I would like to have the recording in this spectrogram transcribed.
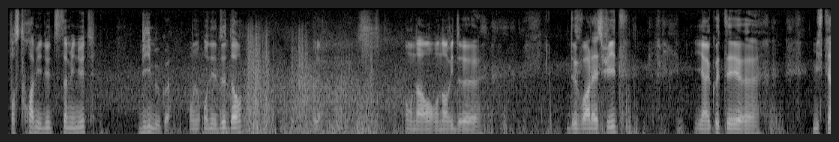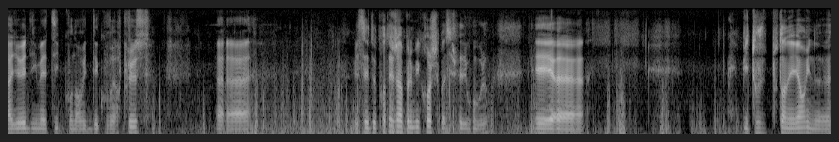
je pense 3 minutes, 5 minutes, bim quoi. On, est dedans. On a, on a envie de, voir la suite. Il y a un côté euh, mystérieux, énigmatique qu'on a envie de découvrir plus. Euh, J'essaie de protéger un peu le micro, je sais pas si je fais du bon boulot. Et euh, puis tout en ayant une,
